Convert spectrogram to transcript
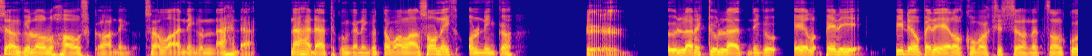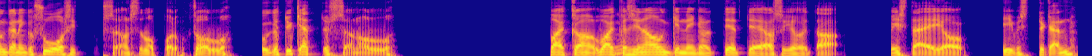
se on kyllä ollut hauskaa niin kuin, sellainen niin kuin nähdä, nähdä, että kuinka niin kuin, tavallaan Sonic on niin kuin, ylläri kyllä, että niin kuin, el, peli, videopelielokuvaksi se on, että se on kuinka niin kuin, suosittu se on sitten loppujen lopuksi ollut. Kuinka tykätty se on ollut. Vaikka, vaikka mm. siinä onkin niin kuin, tiettyjä asioita, mistä ei ole ihmiset tykännyt.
